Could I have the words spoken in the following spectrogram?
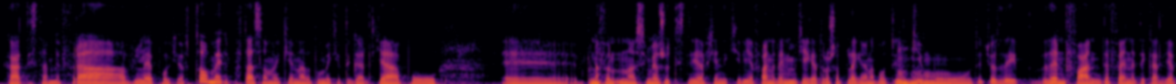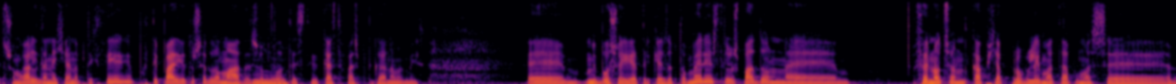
κάτι στα νεφρά, βλέπω και αυτό, μέχρι που φτάσαμε και να δούμε και την καρδιά που ε, να, να σημειώσω ότι στη αυγενική διαφάνεια δεν είμαι και γιατρός, απλά για να πω ότι mm-hmm. δική μου τέτοιο δεν, φάν, δεν φαίνεται η καρδιά τόσο μεγάλη, δεν έχει αναπτυχθεί. Χτυπάει για τρεις εβδομάδες. Mm-hmm. Οπότε, στη, στη φάση που την κάναμε εμείς. Ε, μην πω σε ιατρικές λεπτομέρειες. Τέλος πάντων, ε, φαινόταν κάποια προβλήματα που μας, ε,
